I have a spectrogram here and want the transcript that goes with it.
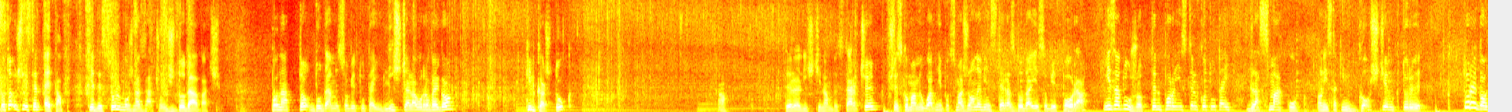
bo to już jest ten etap, kiedy sól można zacząć dodawać. Ponadto dodamy sobie tutaj liścia laurowego, kilka sztuk. Tyle liści nam wystarczy. Wszystko mamy ładnie podsmażone, więc teraz dodaję sobie pora. Nie za dużo. Ten por jest tylko tutaj dla smaku. On jest takim gościem, który, którego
